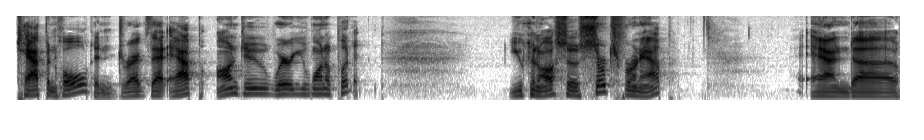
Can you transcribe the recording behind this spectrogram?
tap and hold and drag that app onto where you want to put it. You can also search for an app. And uh,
